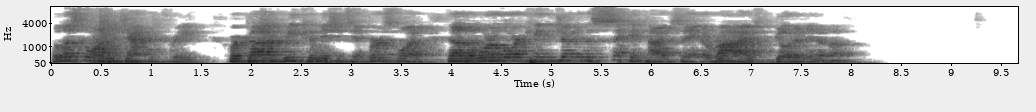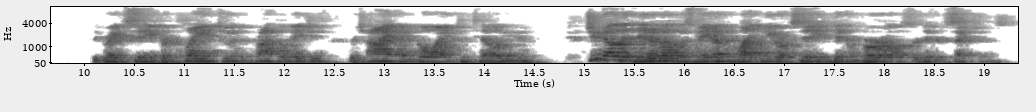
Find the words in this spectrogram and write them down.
Well, let's go on to chapter 3, where God recommissions him. Verse 1. Now the Lord came to Jonah the second time, saying, Arise, go to Nineveh the great city, proclaim to it the proclamation which I am going to tell you. Do you know that Nineveh was made up of like New York City, different boroughs or different sections?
